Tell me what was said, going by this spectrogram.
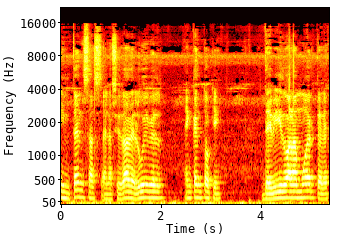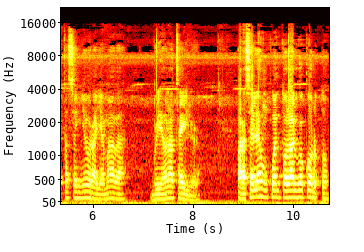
intensas en la ciudad de Louisville, en Kentucky, debido a la muerte de esta señora llamada Breonna Taylor. Para hacerles un cuento largo corto,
